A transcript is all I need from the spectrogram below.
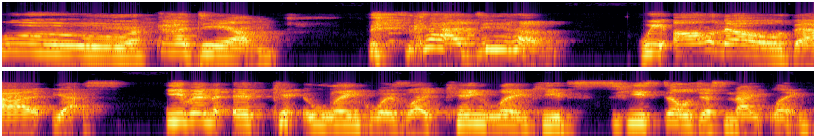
Ooh. God damn. God damn. We all know that, yes, even if Ki- Link was like King Link, he'd, he's still just Knight Link.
